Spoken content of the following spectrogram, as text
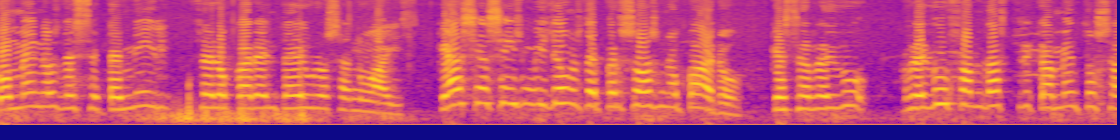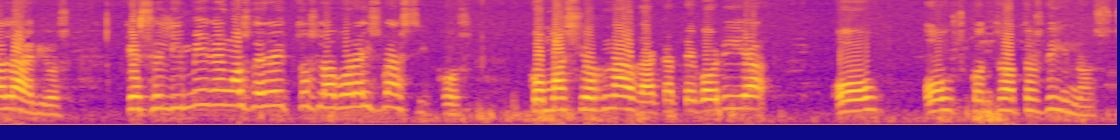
con menos de 7.040 euros anuais, que haxa 6 millóns de persoas no paro, que se redu reduzan drásticamente os salarios, que se eliminen os dereitos laborais básicos, como a xornada, a categoría ou, ou os contratos dignos,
